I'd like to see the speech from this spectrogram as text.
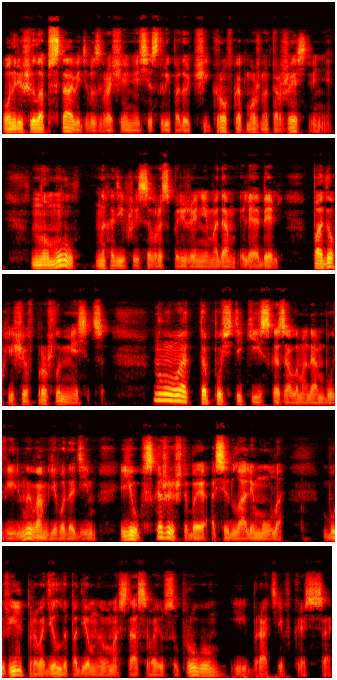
он решил обставить возвращение сестры под отчий кров как можно торжественнее. Но мул, находившийся в распоряжении мадам Элиабель, подох еще в прошлом месяце. «Ну, это пустяки», — сказала мадам Бувиль, — «мы вам его дадим. Юг, скажи, чтобы оседлали мула». Бувиль проводил до подъемного моста свою супругу и братьев Крессе.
